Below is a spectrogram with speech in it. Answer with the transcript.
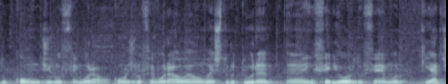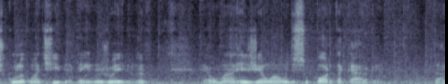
do côndilo femoral. Côndilo femoral é uma estrutura uh, inferior do fêmur que articula com a tíbia, bem no joelho, né? É uma região onde suporta a carga, tá?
